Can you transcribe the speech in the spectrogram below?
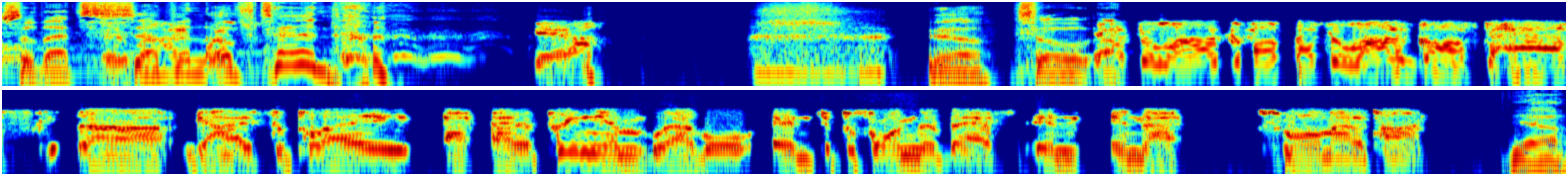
So that's seven of ten. yeah. Yeah. So that's a lot of golf. That's a lot of golf to ask uh, guys to play at, at, a premium level and to perform their best in in that small amount of time. Yeah.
